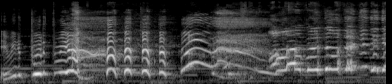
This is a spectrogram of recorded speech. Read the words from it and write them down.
Emir pırt mı ya? Aa ben de oradaki dedim.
